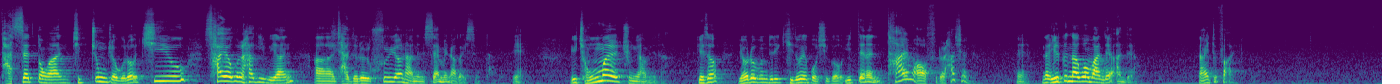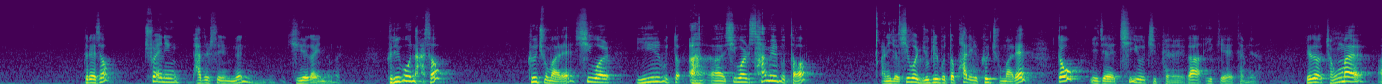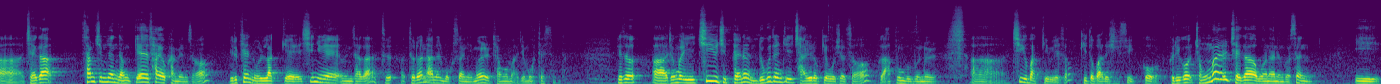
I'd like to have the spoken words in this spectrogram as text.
닷새 동안 집중적으로 치유 사역을 하기 위한 아, 자들을 훈련하는 세미나가 있습니다. 예. 이 정말 중요합니다. 그래서 여러분들이 기도해 보시고 이때는 타임 오프를 하셔야 돼요. 예. 그러니까 일 끝나고 오면 안 돼요? 안 돼요. 9 to 5. 그래서 트레이닝 받을 수 있는 기회가 있는 거예요. 그리고 나서 그 주말에 10월 2일부터 아, 아, 10월 3일부터 아니죠. 10월 6일부터 8일 그 주말에 또 이제 치유 집회가 있게 됩니다. 그래서 정말 아, 제가 30년 넘게 사역하면서 이렇게 놀랍게 신유의 은사가 드러나는 목사님을 경험하지 못했습니다. 그래서 아, 정말 이 치유 집회는 누구든지 자유롭게 오셔서 그 아픈 부분을 아, 치유받기 위해서 기도 받으실 수 있고 그리고 정말 제가 원하는 것은 이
